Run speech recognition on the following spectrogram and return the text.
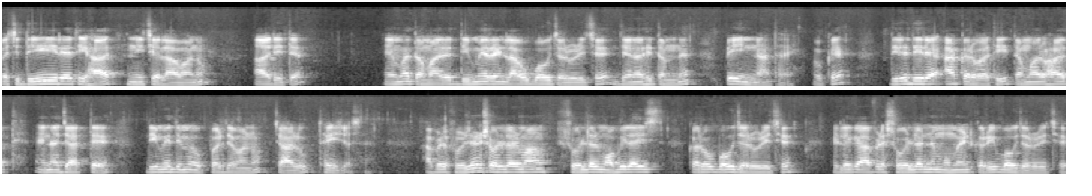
પછી ધીરેથી હાથ નીચે લાવવાનો આ રીતે. એમાં તમારે ધીમે રહીને લાવવું બહુ જરૂરી છે, જેનાથી તમને પેઇન ના થાય ઓકે ધીરે ધીરે આ કરવાથી તમારો હાથ એના જાતે ધીમે ધીમે ઉપર જવાનો ચાલુ થઈ જશે. આપણે ફ્રોઝન શોલ્ડરમાં શોલ્ડર મોબિલાઇઝ કરવો બહુ જરૂરી છે. એટલે કે આપણે શોલ્ડરને મુવમેન્ટ કરવી બહુ જરૂરી છે.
